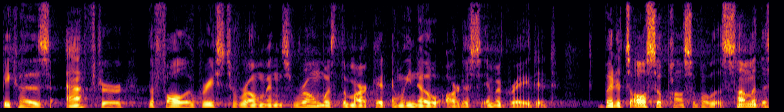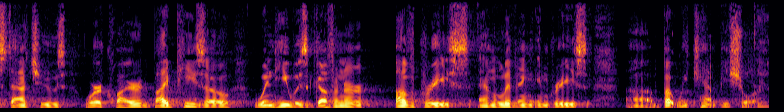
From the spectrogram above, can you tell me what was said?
because after the fall of Greece to Romans, Rome was the market, and we know artists immigrated. But it's also possible that some of the statues were acquired by Piso when he was governor of Greece and living in Greece, uh, but we can't be sure. Yeah.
